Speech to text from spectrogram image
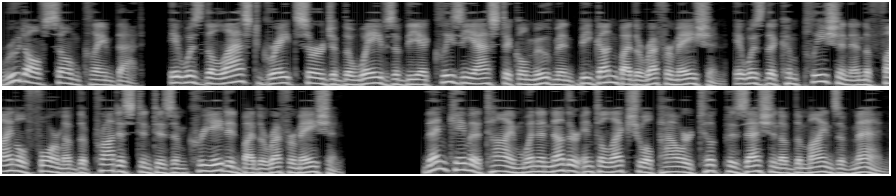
Rudolf Sohm claimed that it was the last great surge of the waves of the ecclesiastical movement begun by the Reformation, it was the completion and the final form of the Protestantism created by the Reformation. Then came a time when another intellectual power took possession of the minds of men.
